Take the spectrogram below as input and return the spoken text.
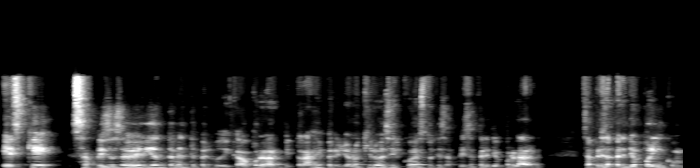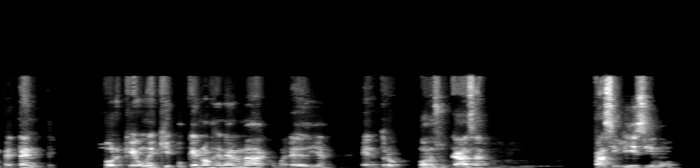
es que Saprissa se ve evidentemente perjudicado por el arbitraje, pero yo no quiero decir con esto que Saprissa perdió por el árbitro. Saprissa perdió por incompetente, porque un equipo que no genera nada como Heredia entró por su casa facilísimo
